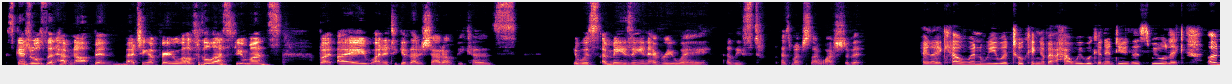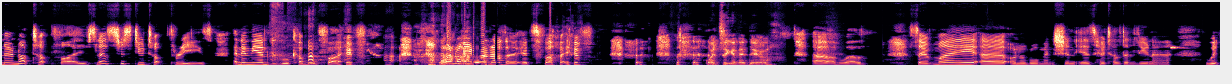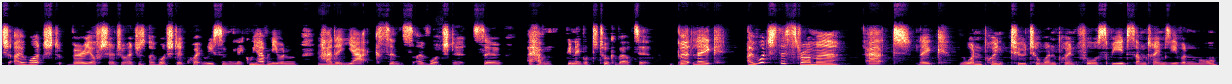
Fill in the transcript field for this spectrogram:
schedules that have not been matching up very well for the last few months. But I wanted to give that a shout out because it was amazing in every way. at least as much as I watched of it. I like how when we were talking about how we were going to do this, we were like, oh no, not top fives. Let's just do top threes. And in the end, we will come with five. One way or another, it's five. What you gonna do? Oh, well. So my uh, honorable mention is Hotel Del Luna, which I watched very off schedule. I just I watched it quite recently. Like we haven't even had a Mm. yak since I've watched it, so I haven't been able to talk about it. But like I watched this drama at like 1.2 to 1.4 speed, sometimes even more.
